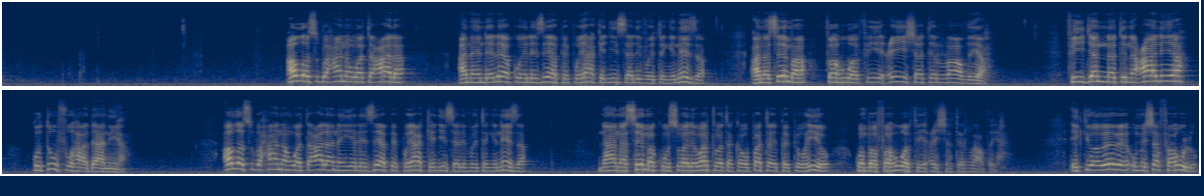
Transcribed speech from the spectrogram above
Allah subhanahu wa taala anaendelea kuelezea pepo yake jinsi alivyoitengeneza. Anasema fahuwa fi ishatin radhiya fi jannatin aliya kutufuha dania allah subhanahu wataala anaielezea pepo yake jinsi alivyoitengeneza na anasema kuhusu wale watu watakaopata pepo hiyo kwamba fahuwa fi ishatin radhia ikiwa wewe umeshafaulu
